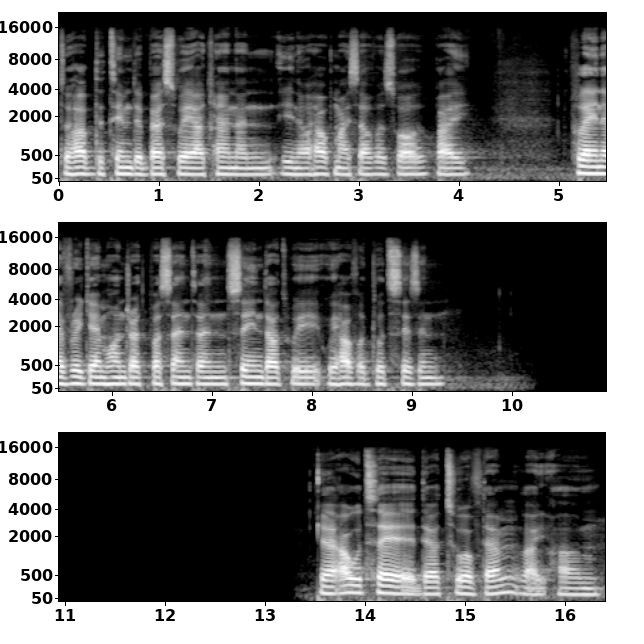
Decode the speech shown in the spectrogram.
to help the team the best way I can, and you know, help myself as well by playing every game 100% and seeing that we, we have a good season. Yeah, I would say there are two of them. Like um,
